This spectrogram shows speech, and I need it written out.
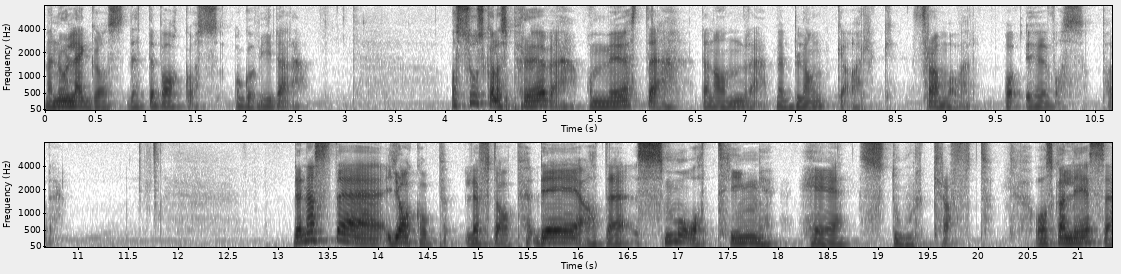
men nå legger oss dette bak oss og går videre. Og så skal vi prøve å møte den andre med blanke ark framover og øve oss på det. Det neste Jakob løfter opp, det er at små ting har stor kraft. Og jeg skal lese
